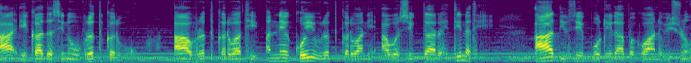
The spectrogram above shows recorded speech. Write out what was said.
આ એકાદશીનું વ્રત કરવું. આ વ્રત કરવાથી અન્ય કોઈ વ્રત કરવાની આવશ્યકતા રહેતી નથી. આ દિવસે પોઢેલા ભગવાન વિષ્ણુ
